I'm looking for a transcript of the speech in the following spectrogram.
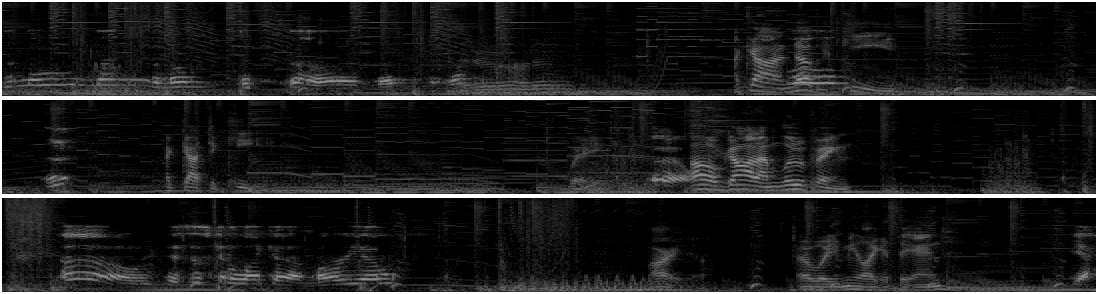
the low, run the low, take the hard, run the low. I got another key. I got the key. Wait. Oh. Oh god, I'm looping. oh, is this kind of like a Mario? Mario. Oh, what, you mean like at the end? Yeah.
